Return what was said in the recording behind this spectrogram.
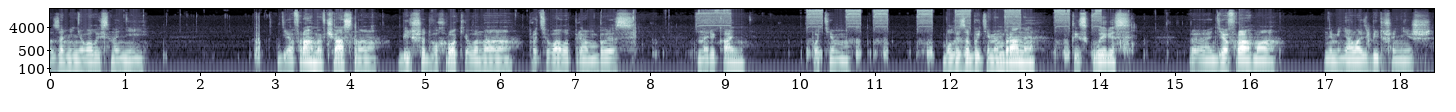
Замінювались на ній діафрагми вчасно. Більше двох років вона працювала прям без нарікань. Потім були забиті мембрани, тиск виріс, е, діафрагма не мінялась більше, ніж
